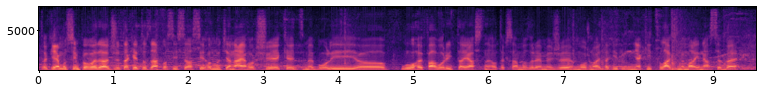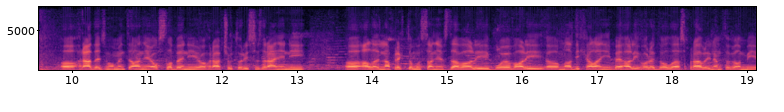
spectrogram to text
Tak ja musím povedať, že takéto zápasy sa asi hodnotia najhoršie, keď sme boli eh, v úlohe favorita jasného, tak samozrejme, že možno aj taký nejaký tlak sme mali na sebe. Eh, Hradec momentálne je oslabený o hráčov, ktorí sú zranení, eh, ale napriek tomu sa nevzdávali, bojovali, mladí chalani behali hore-dole a spravili nám to veľmi,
